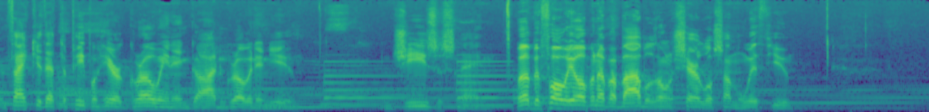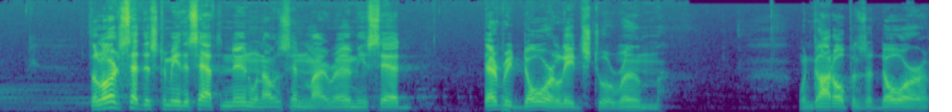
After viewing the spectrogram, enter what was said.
And thank you that the people here are growing in God and growing in you. In Jesus' name. Well, before we open up our Bibles, I want to share a little something with you. The Lord said this to me this afternoon when I was in my room. He said, Every door leads to a room. When God opens a door,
